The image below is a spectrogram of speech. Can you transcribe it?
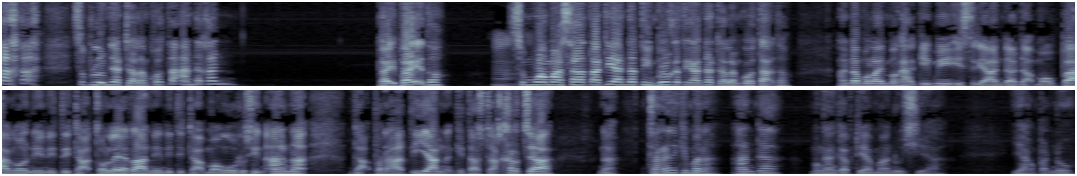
Sebelumnya dalam kotak Anda kan baik-baik toh. Semua masalah tadi Anda timbul ketika Anda dalam kotak toh. Anda mulai menghakimi istri Anda tidak mau bangun, ini tidak toleran, ini tidak mau ngurusin anak, tidak perhatian, kita sudah kerja. Nah, caranya gimana? Anda menganggap dia manusia yang penuh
